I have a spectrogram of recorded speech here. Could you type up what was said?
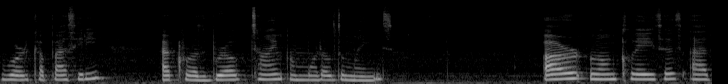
work capacity across broad time and modal domains. Hour long classes at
